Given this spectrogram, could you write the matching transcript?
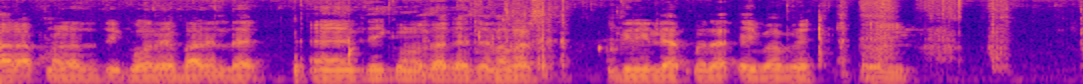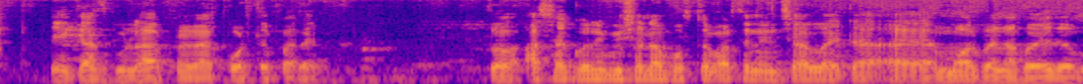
আর আপনারা যদি ঘরে বারান্দায় যে কোনো জায়গায় জানালার গ্রিলে আপনারা এইভাবে এই এই কাজগুলো আপনারা করতে পারেন। তো আশা করি বিষয়টা বুঝতে পারছেন। ইনশাল্লাহ এটা মরবে না, হয়ে যাব।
